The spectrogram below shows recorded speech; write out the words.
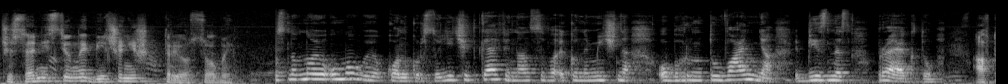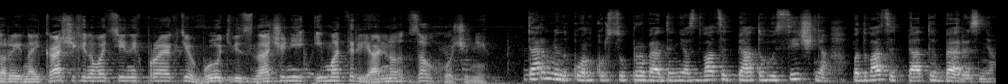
чисельністю не більше ніж три особи. Основною умовою конкурсу є чітке фінансово-економічне обґрунтування бізнес-проекту. Автори найкращих інноваційних проєктів будуть відзначені і матеріально заохочені. Термін конкурсу проведення з 25 січня по 25 березня.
